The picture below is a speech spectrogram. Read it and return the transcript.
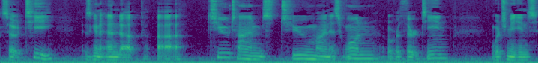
So t is going to end up uh, 2 times 2 minus 1 over 13, which means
